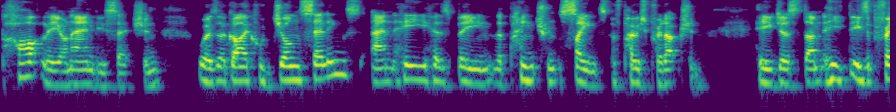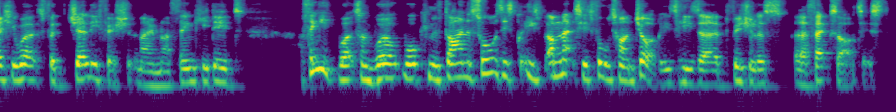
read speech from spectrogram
partly on Andy's section was a guy called John Sellings, and he has been the patron saint of post production. He just um, he, he's a professional. He works for Jellyfish at the moment. I think he did. I think he works on Walking with Dinosaurs. He's, he's mean, that's his full time job. He's he's a visual effects artist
